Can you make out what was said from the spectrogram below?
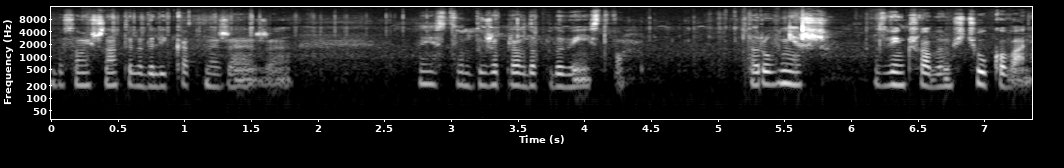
bo są jeszcze na tyle delikatne, że, że jest to duże prawdopodobieństwo. Również zwiększyłabym ściółkowanie.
